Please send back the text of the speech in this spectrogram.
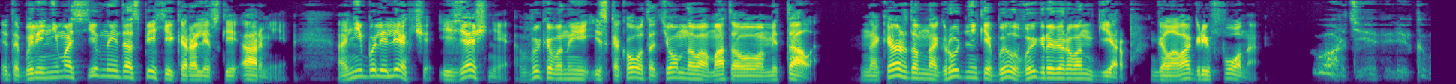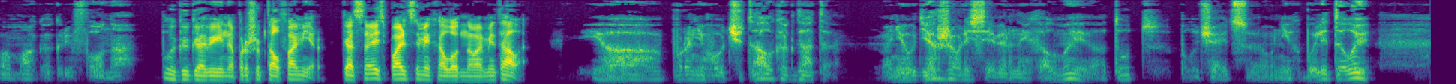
Это были не массивные доспехи королевской армии. Они были легче, изящнее, выкованные из какого-то темного матового металла. На каждом нагруднике был выгравирован герб, голова грифона, «Гвардия великого мага Грифона», — благоговейно прошептал Фамир, касаясь пальцами холодного металла. «Я про него читал когда-то. Они удерживали северные холмы, а тут, получается, у них были тылы.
